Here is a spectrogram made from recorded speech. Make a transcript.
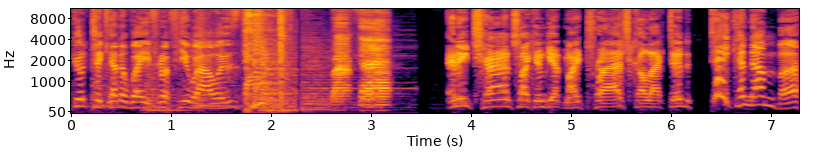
good to get away for a few hours. Any chance I can get my trash collected? Take a number.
